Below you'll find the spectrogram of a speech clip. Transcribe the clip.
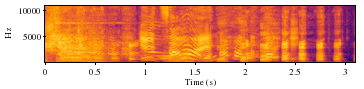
It's on!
